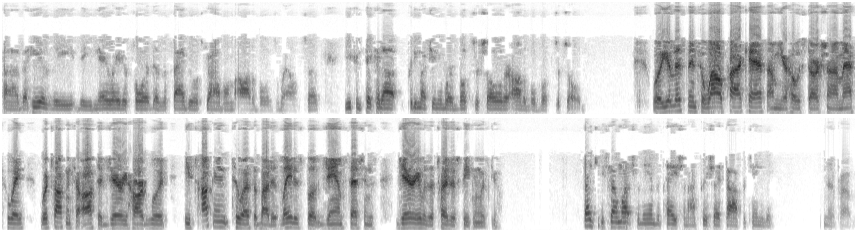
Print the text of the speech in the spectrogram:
Uh, but he is the, the narrator for it, does a fabulous job on Audible as well. So you can pick it up pretty much anywhere books are sold or Audible books are sold. Well, you're listening to Wow Podcast. I'm your host, Darshawn McAway. We're talking to author Jerry Hardwood. He's talking to us about his latest book, Jam Sessions. Jerry, it was a pleasure speaking with you. Thank you so much for the invitation. I appreciate the opportunity. No problem.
